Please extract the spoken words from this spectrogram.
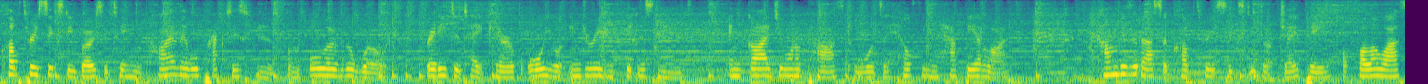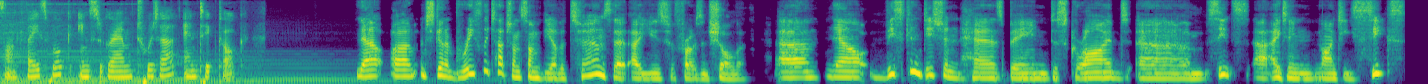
Club 360 boasts a team of high-level practitioners from all over the world, ready to take care of all your injury and fitness needs and guide you on a path towards a healthy and happier life. Come visit us at club360.jp or follow us on Facebook, Instagram, Twitter, and TikTok. Now, um, I'm just going to briefly touch on some of the other terms that are used for frozen shoulder. Um, now, this condition has been described um, since uh, 1896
